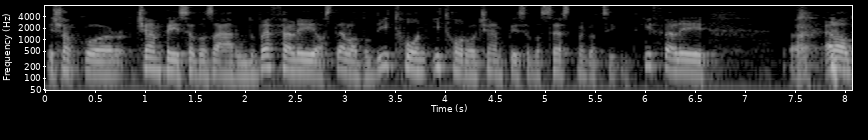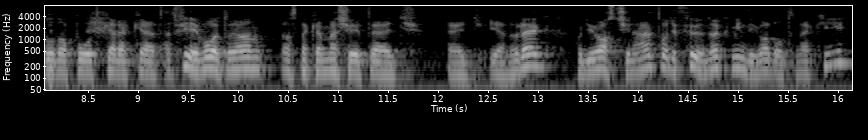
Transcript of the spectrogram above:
és akkor csempészed az árut befelé, azt eladod itthon, itthonról csempészed a szeszt meg a cigit kifelé, eladod a pótkereket. Hát figyelj, volt olyan, azt nekem mesélte egy, egy ilyen öreg, hogy ő azt csinálta, hogy a főnök mindig adott neki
